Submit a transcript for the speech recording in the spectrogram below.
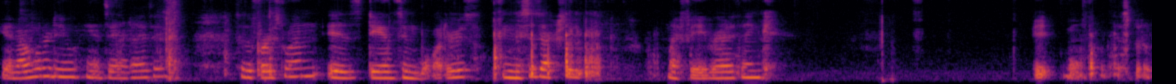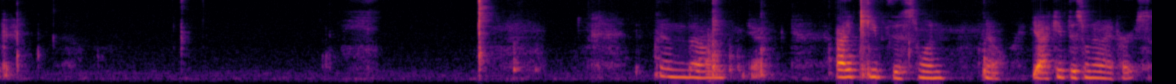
yeah, now I'm going to do hand sanitizers. So the first one is Dancing Waters. And this is actually my favorite, I think. It won't work this, but okay. And, um, yeah. I keep this one. No. Yeah, I keep this one in my purse.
